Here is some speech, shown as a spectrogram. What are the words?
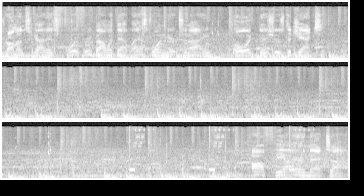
Drummond's got his fourth rebound with that last one here tonight. Bullock dishes to Jackson. Off the iron that time.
